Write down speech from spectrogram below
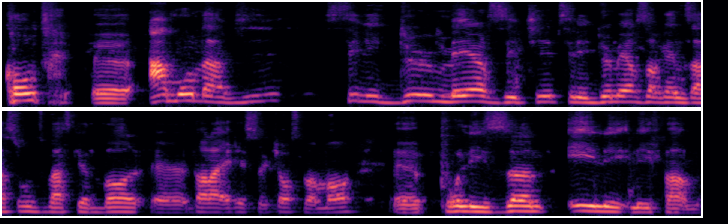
contre, euh, à mon avis, c'est les deux meilleures équipes, c'est les deux meilleures organisations du basketball euh, dans la RSEQ en ce moment, pour les hommes et les, femmes.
